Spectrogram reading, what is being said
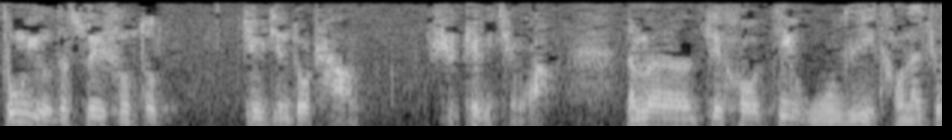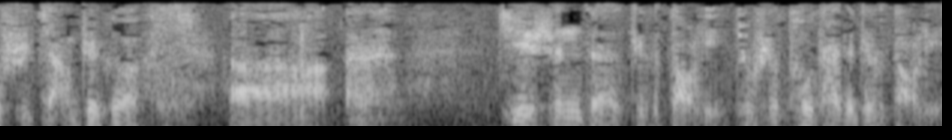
中有的岁数都究竟多长，是这个情况。那么最后第五里头呢，就是讲这个啊结身的这个道理，就是投胎的这个道理。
